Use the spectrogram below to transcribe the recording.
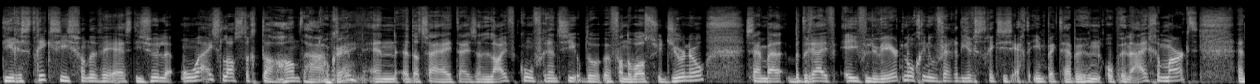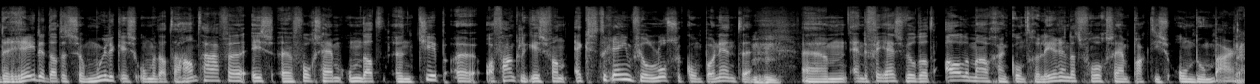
die restricties van de VS... die zullen onwijs lastig te handhaven okay. zijn. En dat zei hij tijdens een live-conferentie van de Wall Street Journal. Zijn bedrijf evalueert nog in hoeverre die restricties echt impact hebben hun, op hun eigen markt. En de reden dat het zo moeilijk is om dat te handhaven... is volgens hem omdat een chip uh, afhankelijk is van extreem veel losse componenten. Mm -hmm. um, en de VS wil dat allemaal gaan controleren. En dat is volgens hem praktisch ondoenbaar. Ja.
